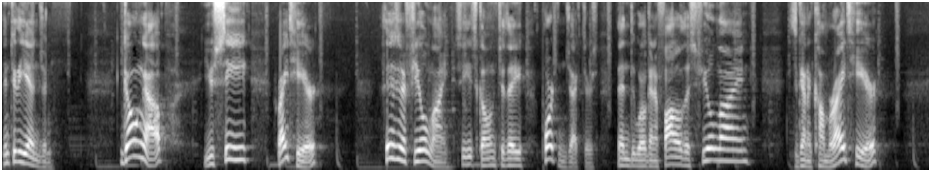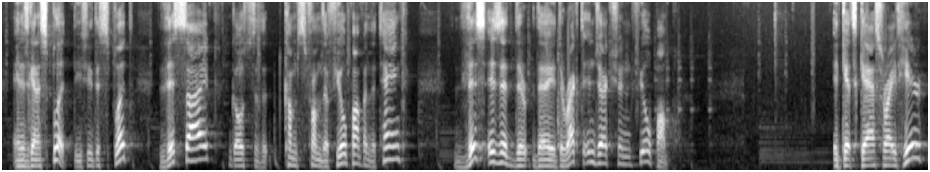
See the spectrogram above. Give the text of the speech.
into the engine. Going up, you see right here, this is a fuel line. See, it's going to the port injectors. Then we're gonna follow this fuel line. It's gonna come right here and it's gonna split. Do you see the split? This side goes to the, comes from the fuel pump and the tank. This is a di the direct injection fuel pump. It gets gas right here.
